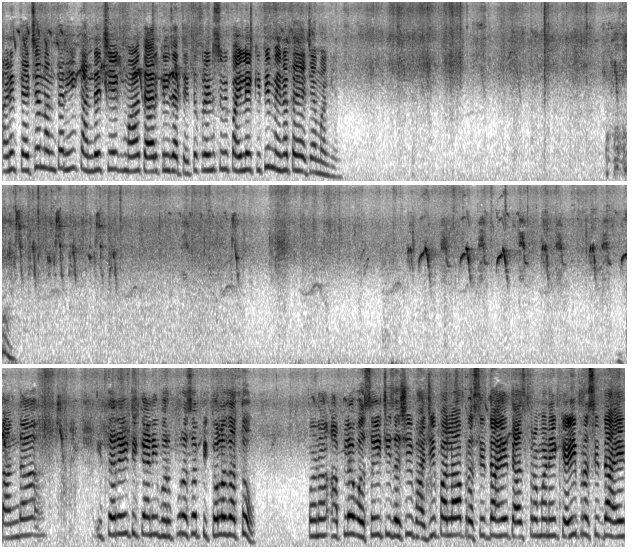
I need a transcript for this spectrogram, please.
आणि त्याच्यानंतर ही कांद्याची एक माळ तयार केली जाते. तर फ्रेंड्स तुम्ही पाहिले किती मेहनत आहे ह्याच्या मागे. कांदा इतरही ठिकाणी भरपूर असं पिकवला जातो. पण आपल्या वसईची जशी भाजीपाला प्रसिद्ध आहे त्याचप्रमाणे केळी प्रसिद्ध आहेत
